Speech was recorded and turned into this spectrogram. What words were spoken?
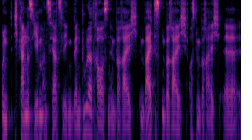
Und ich kann das jedem ans Herz legen. Wenn du da draußen im Bereich, im weitesten Bereich, aus dem Bereich äh,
